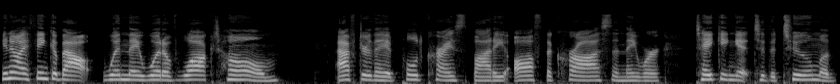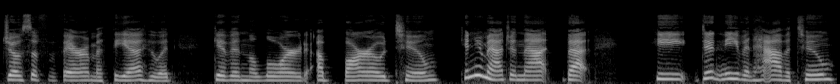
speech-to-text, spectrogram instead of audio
You know, I think about when they would have walked home after they had pulled Christ's body off the cross and they were taking it to the tomb of Joseph of Arimathea, who had given the Lord a borrowed tomb. Can you imagine that? That he didn't even have a tomb,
